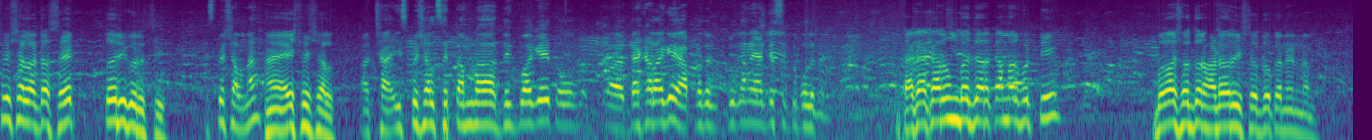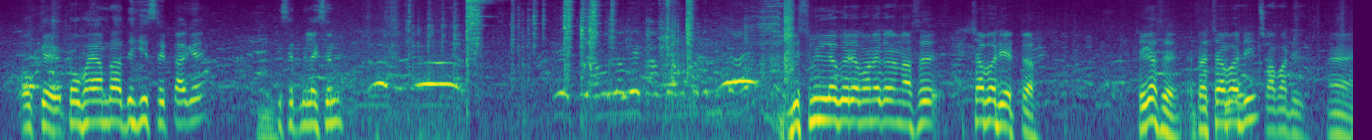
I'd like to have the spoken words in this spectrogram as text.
স্পেশাল একটা সেট তৈরি করেছি। স্পেশাল না? হ্যাঁ স্পেশাল আচ্ছা স্পেশাল সেটটা আমরা দেখব আগে। তো দেখার আগে আপনাদের দোকানের অ্যাড্রেস একটু বলে দেন। টাকা কারুন বাজার কামারপট্টি বলা সদর হার্ডওয়ার স্টোর দোকানের নাম। ওকে তো ভাই আমরা দেখি সেটটা আগে। কি সেট মিলাইছেন? বিসমিল্লা করে মনে করেন আছে চাবাড়ি একটা। ঠিক আছে? একটা চাবাড়ি চাপাটি হ্যাঁ।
